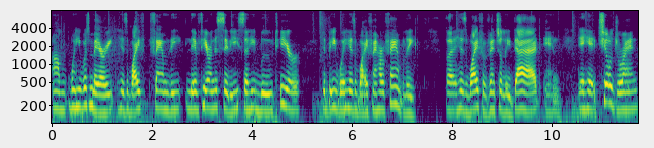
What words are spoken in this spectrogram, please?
um, when he was married, his wife family lived here in the city, so he moved here to be with his wife and her family. But his wife eventually died, and they had children,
